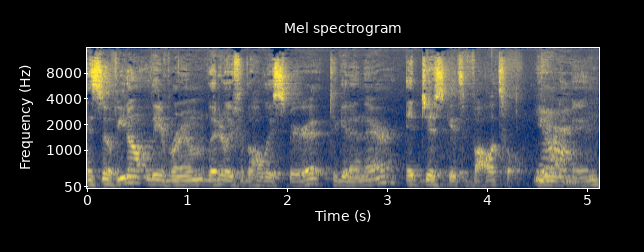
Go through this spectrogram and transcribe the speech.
And so if you don't leave room literally for the Holy Spirit to get in there, it just gets volatile. You know what I mean?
